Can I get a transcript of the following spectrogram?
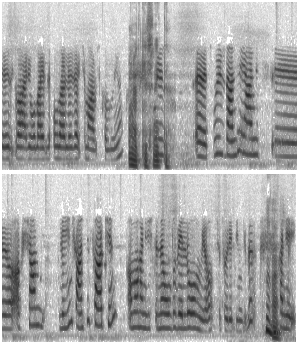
e, vari olaylar, olaylara maruz kalınıyor. Evet kesinlikle. Bu, evet bu yüzden de yani e, akşam leyin şu an için sakin ama hani işte ne olduğu belli olmuyor işte söylediğim gibi. hani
